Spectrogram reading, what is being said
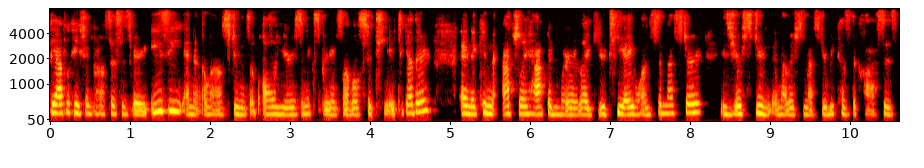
the application process is very easy and it allows students of all years and experience levels to TA together. And it can actually happen where like your TA one semester is your student another semester because the classes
